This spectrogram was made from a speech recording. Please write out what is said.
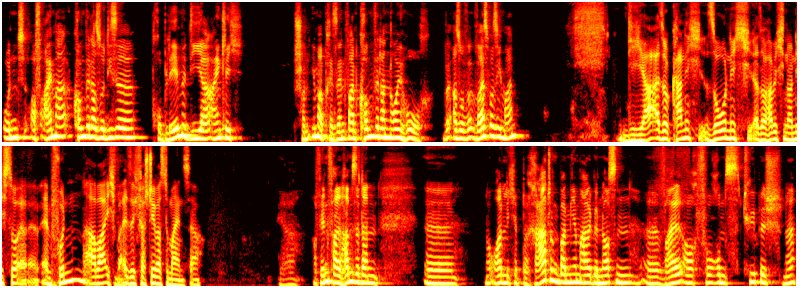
und auf einmal kommen wieder so diese Probleme, die ja eigentlich schon immer präsent waren, kommen wieder neu hoch. Also weißt du, was ich meine? Ja, also kann ich so nicht, also habe ich noch nicht so äh, empfunden, aber ich, also ich verstehe, was du meinst, ja. Ja, auf jeden Fall haben sie dann äh, eine ordentliche Beratung bei mir mal genossen, äh, weil auch forumstypisch, ne,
